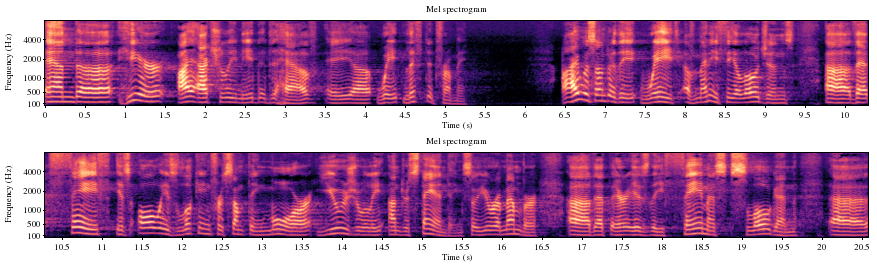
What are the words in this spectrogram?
And uh, here, I actually needed to have a uh, weight lifted from me. I was under the weight of many theologians uh, that faith is always looking for something more, usually understanding. So you remember uh, that there is the famous slogan uh,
